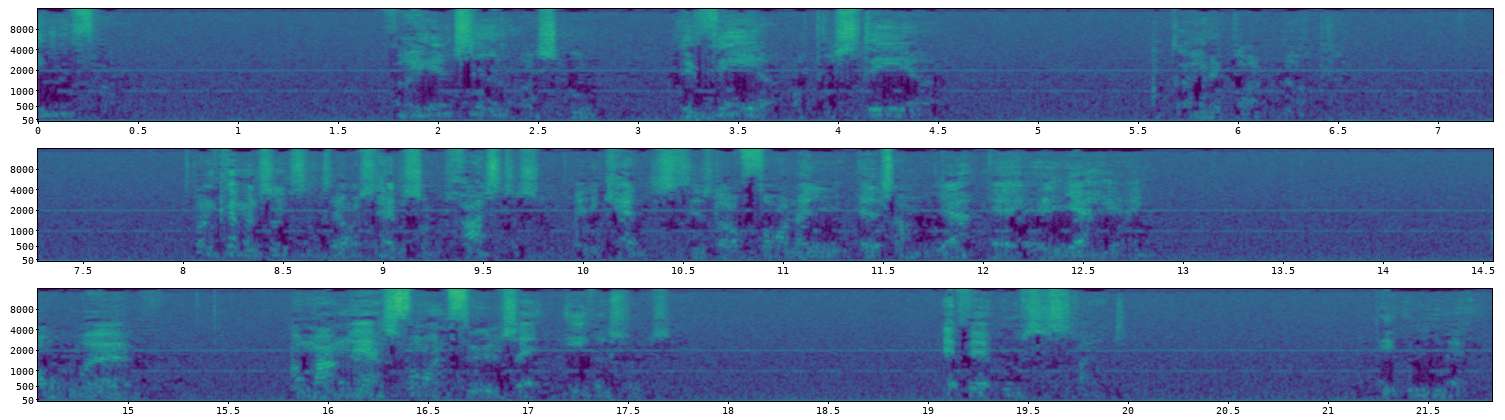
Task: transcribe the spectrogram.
indenfra. For hele tiden at skulle levere og præstere og gøre det godt nok. Sådan kan man sådan set også have det som præst og som prædikant. Det står foran alle, alle sammen jer, alle jer her. Ikke? Og, øh, og mange af os får en følelse af ikke at At være utilstrækkelig. Det er udmærket.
